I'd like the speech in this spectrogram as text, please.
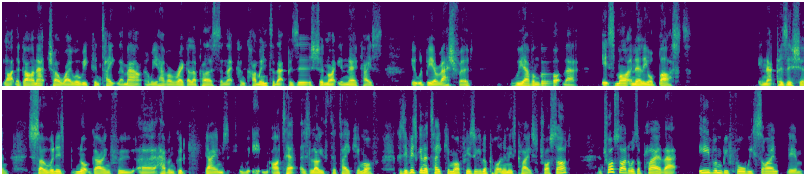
like the Garnacho way where we can take them out and we have a regular person that can come into that position, like in their case, it would be a Rashford. We haven't got that. It's Martinelli or bust in that position. So when he's not going through uh, having good games, Arteta is loath to take him off. Because if he's going to take him off, who's he going to put in his place? Trossard? And Trossard was a player that even before we signed him,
